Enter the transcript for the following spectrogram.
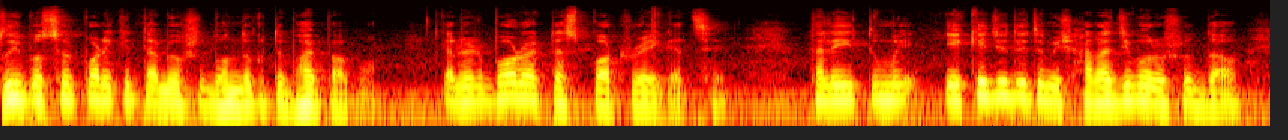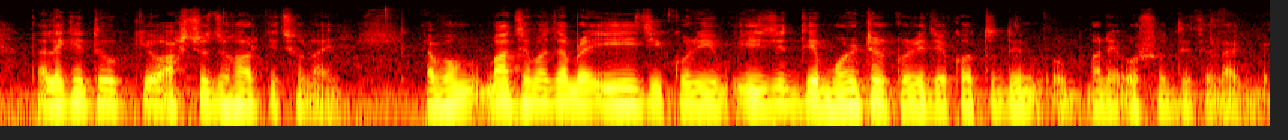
দুই বছর পরে কিন্তু আমি ওষুধ বন্ধ করতে ভয় পাবো। কারণ এর বড় একটা স্পট রয়ে গেছে। তাহলে তুমি, একে যদি তুমি সারা জীবন ওষুধ দাও, তাহলে কিন্তু কেউ আশ্চর্য হওয়ার কিছু নাই। এবং মাঝে মাঝে আমরা ইজি করি ইজি দিয়ে মনিটর করি যে কতদিন মানে ওষুধ দিতে লাগবে।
